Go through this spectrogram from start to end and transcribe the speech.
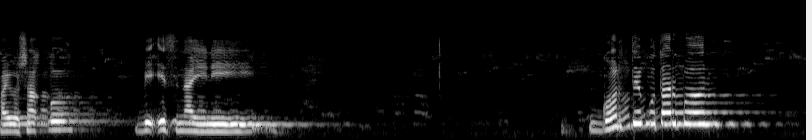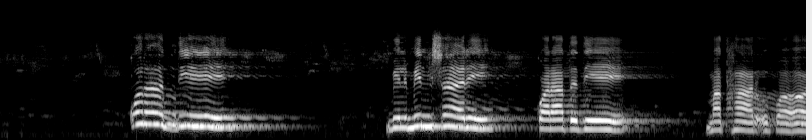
ফায়ুশাক্কু বিইসনাইনি। গর্তে পোতার পর করাত দিয়ে বিলমিনসারি করাত দিয়ে মাথার উপর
